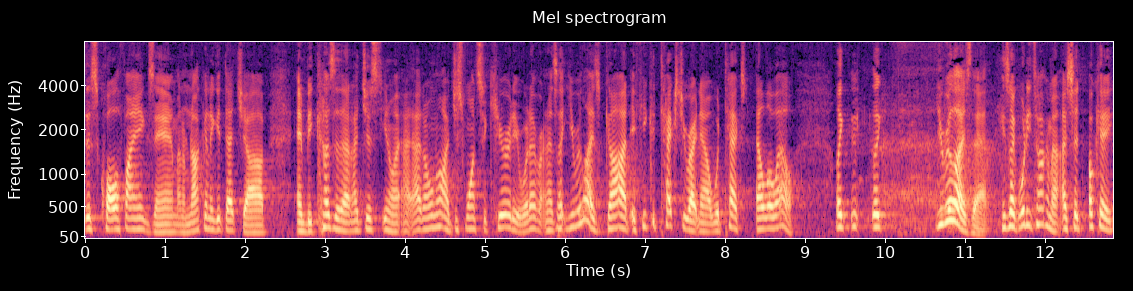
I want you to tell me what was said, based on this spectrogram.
this qualifying exam and I'm not going to get that job. And because of that, I just, you know, I, I don't know, I just want security or whatever. And I was like, you realize God, if he could text you right now, would text LOL. Like, like, you realize that. He's like, what are you talking about? I said, okay,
